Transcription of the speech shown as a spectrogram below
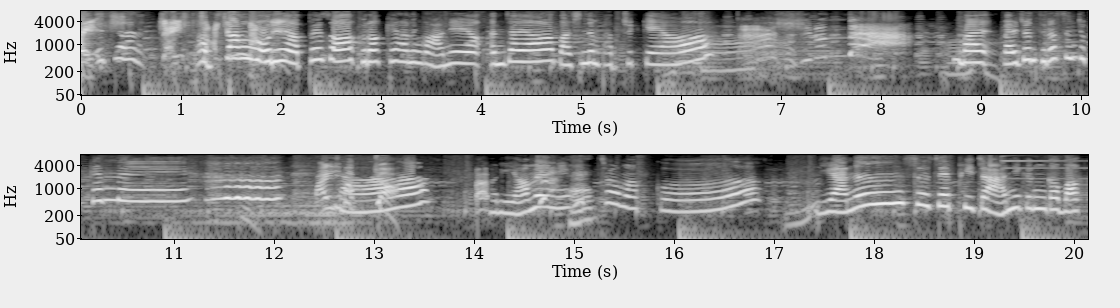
아이, 일단 밥상 머리 앞에서 그렇게 하는 거 아니에요. 앉아요. 맛있는 밥 줄게요. 아, 싫은데! 말 말 좀 들었으면 좋겠네. 빨리 밥 줘. 자, 우리 여맨이 회초 먹고 리아는 수제 피자 안 익은 거 먹고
